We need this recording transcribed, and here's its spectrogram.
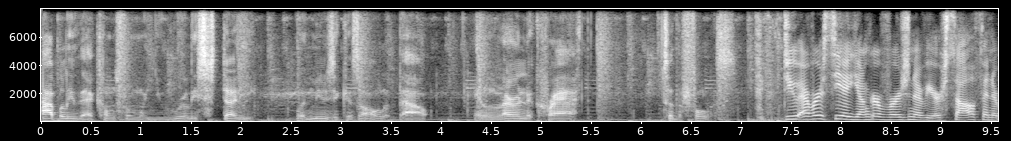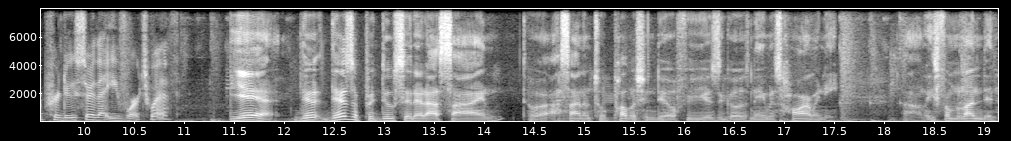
I believe that comes from when you really study what music is all about and learn the craft to the fullest. Do you ever see a younger version of yourself in a producer that you've worked with? Yeah, there, there's a producer that I signed I signed him to a publishing deal a few years ago. His name is Harmony. Um, he's from London.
